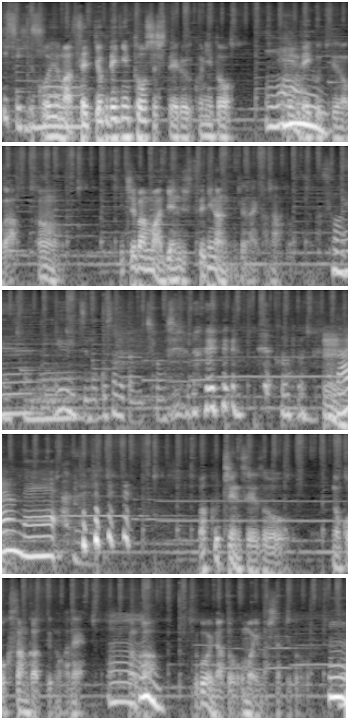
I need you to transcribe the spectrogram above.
ひしひし。こういうまあ積極的に投資している国と組んねでいくっていうのが、うん。一番まあ現実的なんじゃないかなと。そうですね。唯一残された道かもしれない。だよね。うんワクチン製造の国産化っていうのがねうんなんかうんすごいなと思いましたけど。うんうんう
